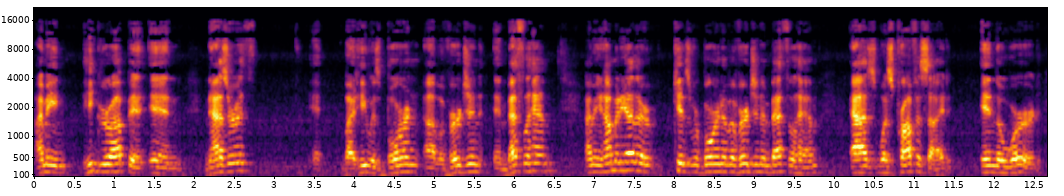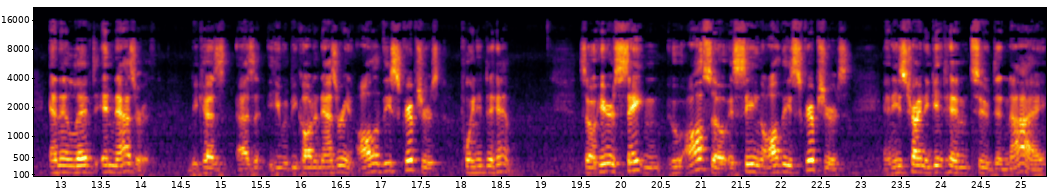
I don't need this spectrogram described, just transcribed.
I mean, he grew up in, in Nazareth, but he was born of a virgin in Bethlehem. I mean, how many other kids were born of a virgin in Bethlehem, as was prophesied in the Word, and then lived in Nazareth? because as he would be called a Nazarene. All of these scriptures pointed to him. So here's Satan, who also is seeing all these scriptures, and he's trying to get him to deny,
